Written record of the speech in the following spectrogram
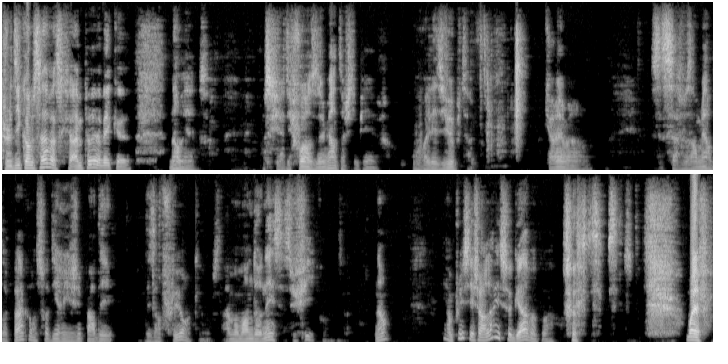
je le dis comme ça parce qu'un peu avec. Euh, non mais parce qu'il y a des fois on se demande. Je dis bien, ouvrez les yeux, putain. Quand même. Hein ça vous emmerde pas qu'on soit dirigé par des, des enflures À un moment donné, ça suffit. Quoi. Non? En plus, ces gens-là, ils se gavent. Quoi. Bref.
